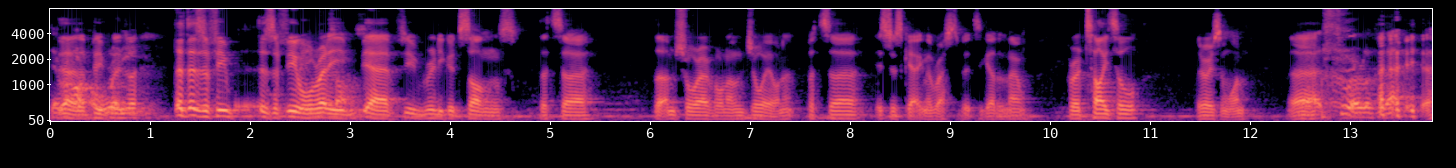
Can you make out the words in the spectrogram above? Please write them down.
There yeah, that people enjoy. There's a few. There's a few already. songs. Yeah, a few really good songs that uh, that I'm sure everyone will enjoy on it. But uh, it's just getting the rest of it together now. For a title, there isn't one. Uh, Uh, it's too early for that. yeah.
